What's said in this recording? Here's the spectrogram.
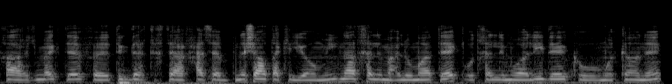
خارج مكتب فتقدر تختار حسب نشاطك اليومي. هنا تخلي معلوماتك وتخلي مواليدك ومكانك.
